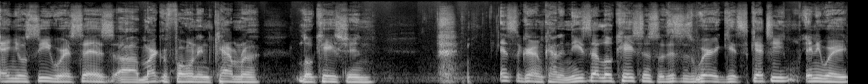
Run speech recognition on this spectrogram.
and you'll see where it says uh, microphone and camera location. Instagram kind of needs that location, so this is where it gets sketchy. Anyway,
